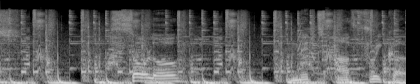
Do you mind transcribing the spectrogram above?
Solo mit Afrika.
